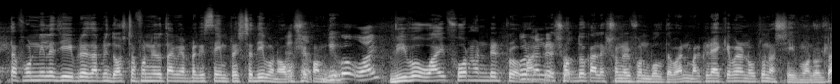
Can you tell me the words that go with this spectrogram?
একটা ফোন নিলে যে প্রাইস আপনি দশটা ফোন নিলে তো আমি আপনাকে সেম প্রাইসটা দিব না অবশ্যই কম দিব। Vivo Y Vivo Y four hundred pro মার্কেটের সদ্য কালেকশনের ফোন বলতে পারেন মার্কেটে একেবারে নতুন আসছে এই মডেলটা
